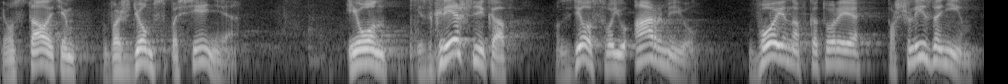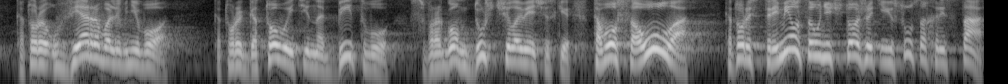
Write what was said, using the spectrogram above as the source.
и Он стал этим вождем спасения. И Он из грешников, Он сделал свою армию, воинов, которые пошли за ним, которые уверовали в него, которые готовы идти на битву с врагом душ человеческих, того Саула, который стремился уничтожить Иисуса Христа.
